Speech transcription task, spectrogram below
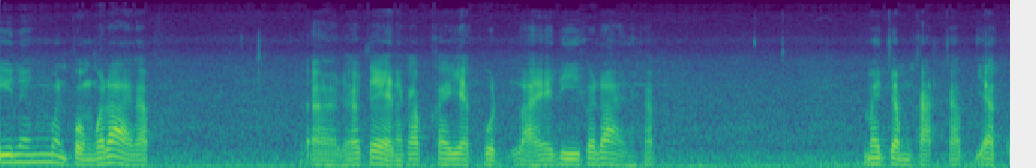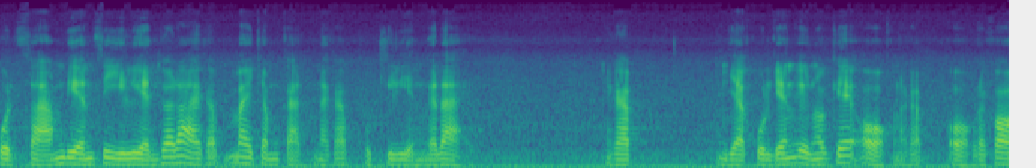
ดีหนึ่งเหมือนผมก็ได้ครับ แล้วแต่นะครับใครอยากขุดหลายไอดีก็ได้นะครับ ไม่จำกัดครับอยากขุดสามเหรียญสี่เหรียญก็ได้ครับ ไม่จำกัดนะครับขุดกี่เหรียญก็ได้นะครับ อยากขุดเหรียญอื่นก็แก้ออกนะครับ ออกแล้วก็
